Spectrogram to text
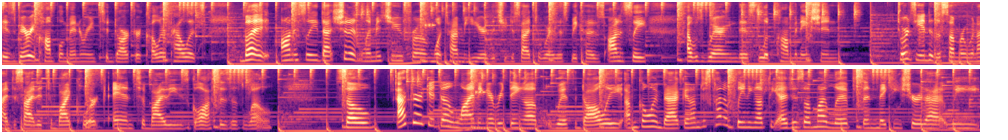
is very complementary to darker color palettes. But honestly, that shouldn't limit you from what time of year that you decide to wear this because honestly, I was wearing this lip combination towards the end of the summer when I decided to buy cork and to buy these glosses as well. So after I get done lining everything up with Dolly, I'm going back and I'm just kind of cleaning up the edges of my lips and making sure that we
